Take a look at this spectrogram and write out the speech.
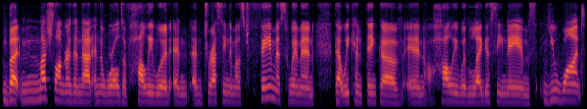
but much longer than that in the world of Hollywood and addressing the most famous women that we can think of in Hollywood legacy names. You want,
